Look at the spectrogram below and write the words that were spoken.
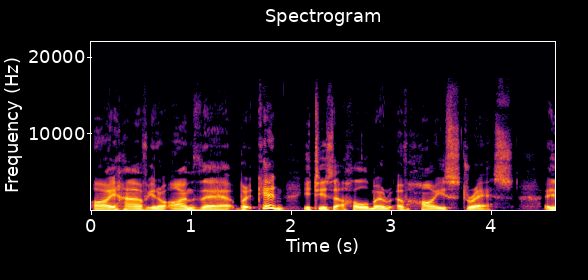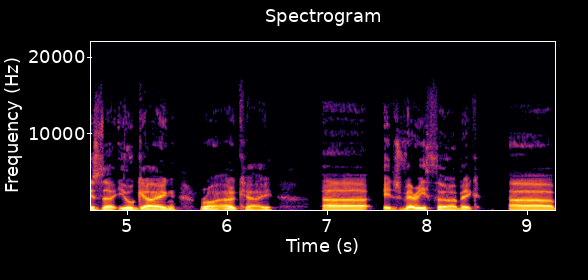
I have, you know, I'm there, but again, it is that whole moment of high stress is that you're going, right, okay, uh, it's very thermic, uh,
